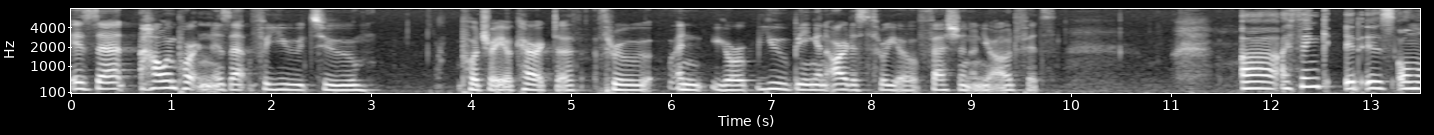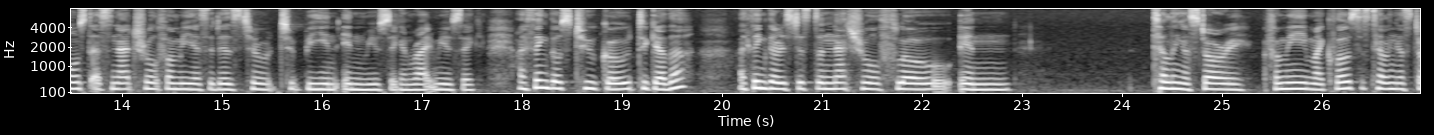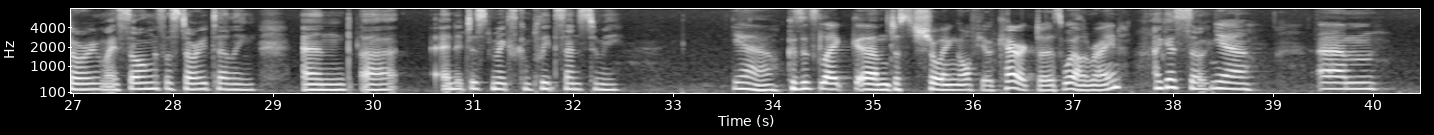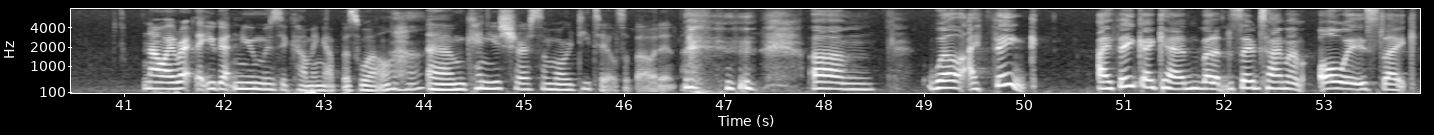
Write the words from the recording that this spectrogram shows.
is that how important is that for you to portray your character through and your you being an artist through your fashion and your outfits? Uh, I think it is almost as natural for me as it is to, to be in, in music and write music. I think those two go together. I think there is just a natural flow in telling a story. For me, my clothes is telling a story, my songs are storytelling, and uh, and it just makes complete sense to me. Yeah, because it's like um, just showing off your character as well, right? I guess so. Yeah. Um, now I read that you got new music coming up as well. Uh-huh. Um, can you share some more details about it? Um, well, I think, I think I can, but at the same time, I'm always like,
